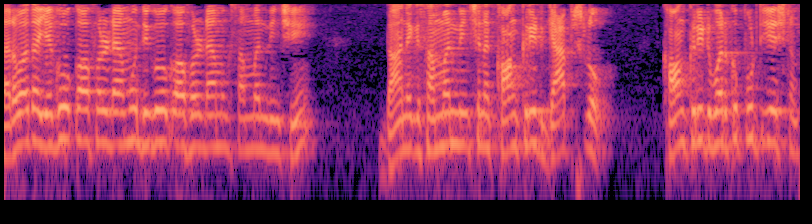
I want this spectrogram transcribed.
తర్వాత ఎగువ కాఫర్ డ్యాము దిగువ కాఫర్ డ్యాముకు సంబంధించి దానికి సంబంధించిన కాంక్రీట్ గ్యాప్స్లో కాంక్రీట్ వర్క్ పూర్తి చేసినాం.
